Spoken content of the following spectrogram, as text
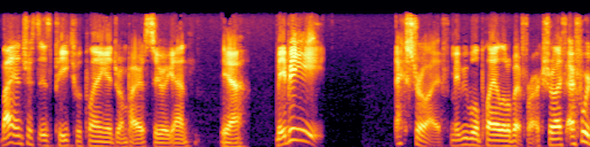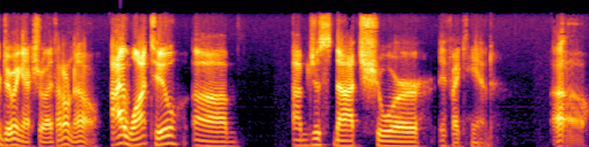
my interest is peaked with playing Age of Empires 2 again. yeah. Maybe Extra Life. Maybe we'll play a little bit for Extra Life. If we're doing Extra Life, I don't know. I want to. Um, I'm just not sure if I can. Uh oh.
